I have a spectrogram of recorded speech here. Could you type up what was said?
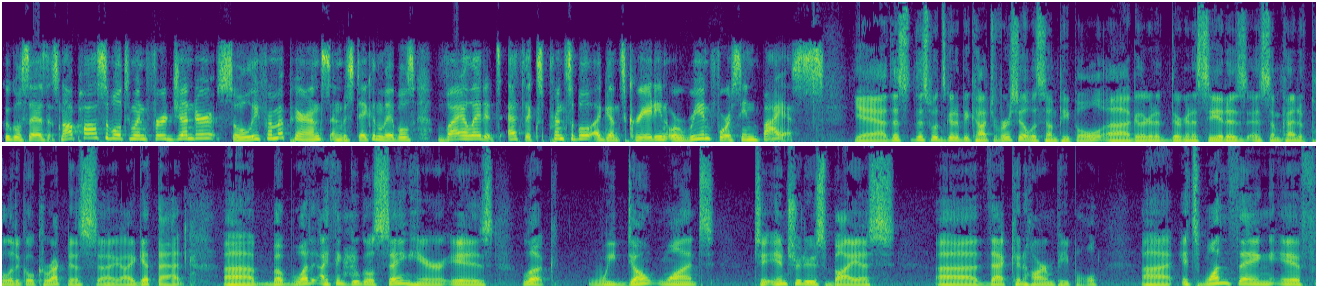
Google says it's not possible to infer gender solely from appearance, and mistaken labels violate its ethics principle against creating or reinforcing bias. Yeah, this this one's going to be controversial with some people. Uh, they're going to they're going to see it as, as some kind of political correctness. I, I get that, uh, but what I think Google's saying here is, look, we don't want to introduce bias uh, that can harm people. Uh, it's one thing if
